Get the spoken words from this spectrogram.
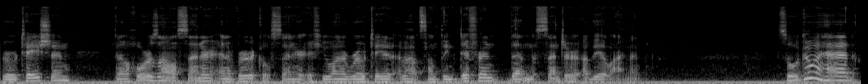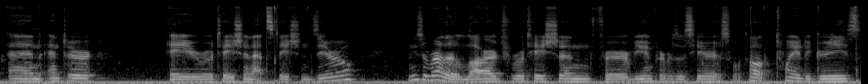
the rotation, and a horizontal center and a vertical center if you want to rotate it about something different than the center of the alignment. So we'll go ahead and enter a rotation at station 0. These are rather large rotation for viewing purposes here, so we'll call it 20 degrees.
